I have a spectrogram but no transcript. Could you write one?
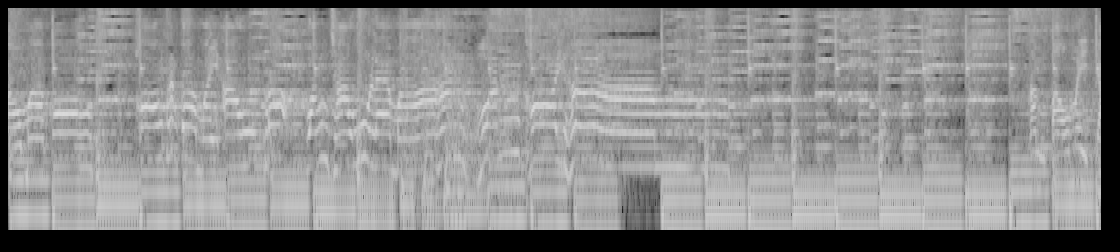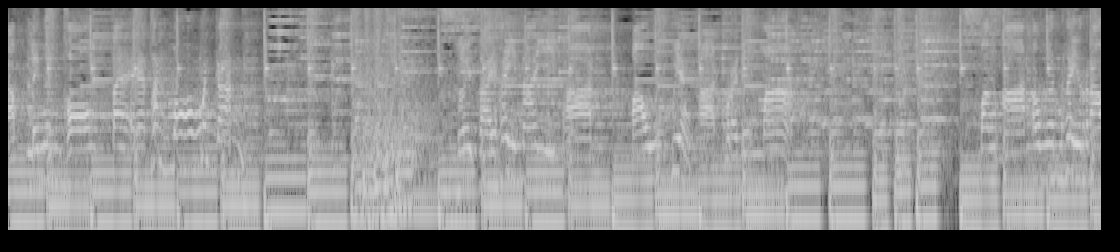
เงินที่เอามากองทองท่านก็ไม่เอา เพราะหวังเช้าและหมานมันคอยห้ามท่านเป่าไม่จับเลยเงินทอง แต่ท่านมองเหมือนกัน เคยใส่ให้ในถาด เป่าเพี้ยงถาดประเด็นมาบางอาจเอาเงินให้เรา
